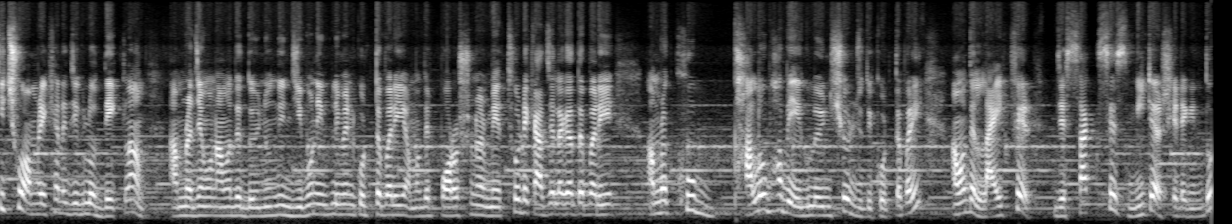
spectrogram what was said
কিছু আমরা এখানে যেগুলো দেখলাম, আমরা যেমন আমাদের দৈনন্দিন জীবন ইমপ্লিমেন্ট করতে পারি, আমাদের পড়াশোনার মেথডে কাজে লাগাতে পারি, আমরা খুব ভালোভাবে এগুলো ইনশিওর যদি করতে পারি, আমাদের লাইফের যে সাকসেস মিটার সেটা কিন্তু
